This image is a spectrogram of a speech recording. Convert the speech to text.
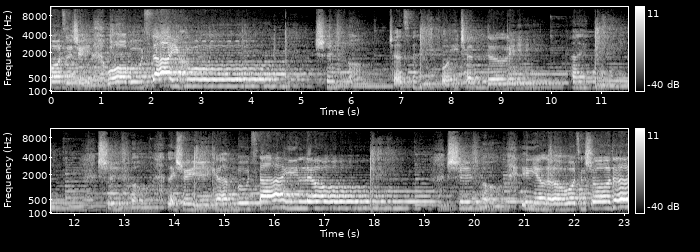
我自己我不在乎。是否这次我已真的离开你？是否泪水已干不再流？是否应验了我曾说的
